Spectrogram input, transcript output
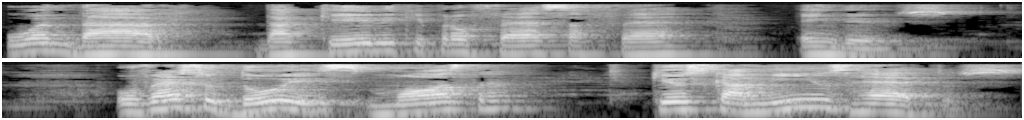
o andar daquele que professa fé em Deus. O verso 2 mostra que os caminhos retos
